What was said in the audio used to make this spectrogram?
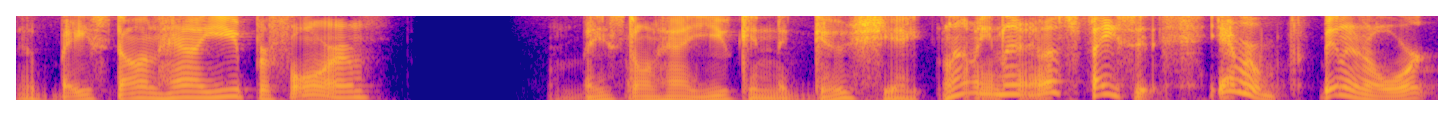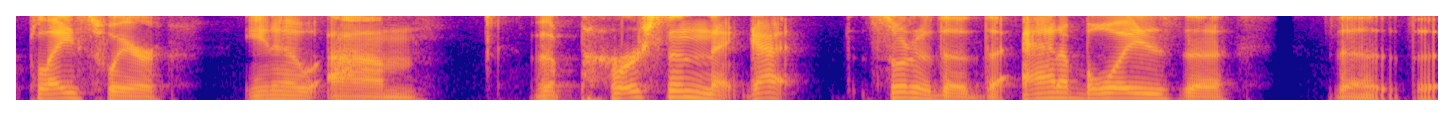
you know, based on how you perform, based on how you can negotiate. I mean, let's face it. You ever been in a workplace where, you know, um, the person that got sort of the, the attaboys, the, the, the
